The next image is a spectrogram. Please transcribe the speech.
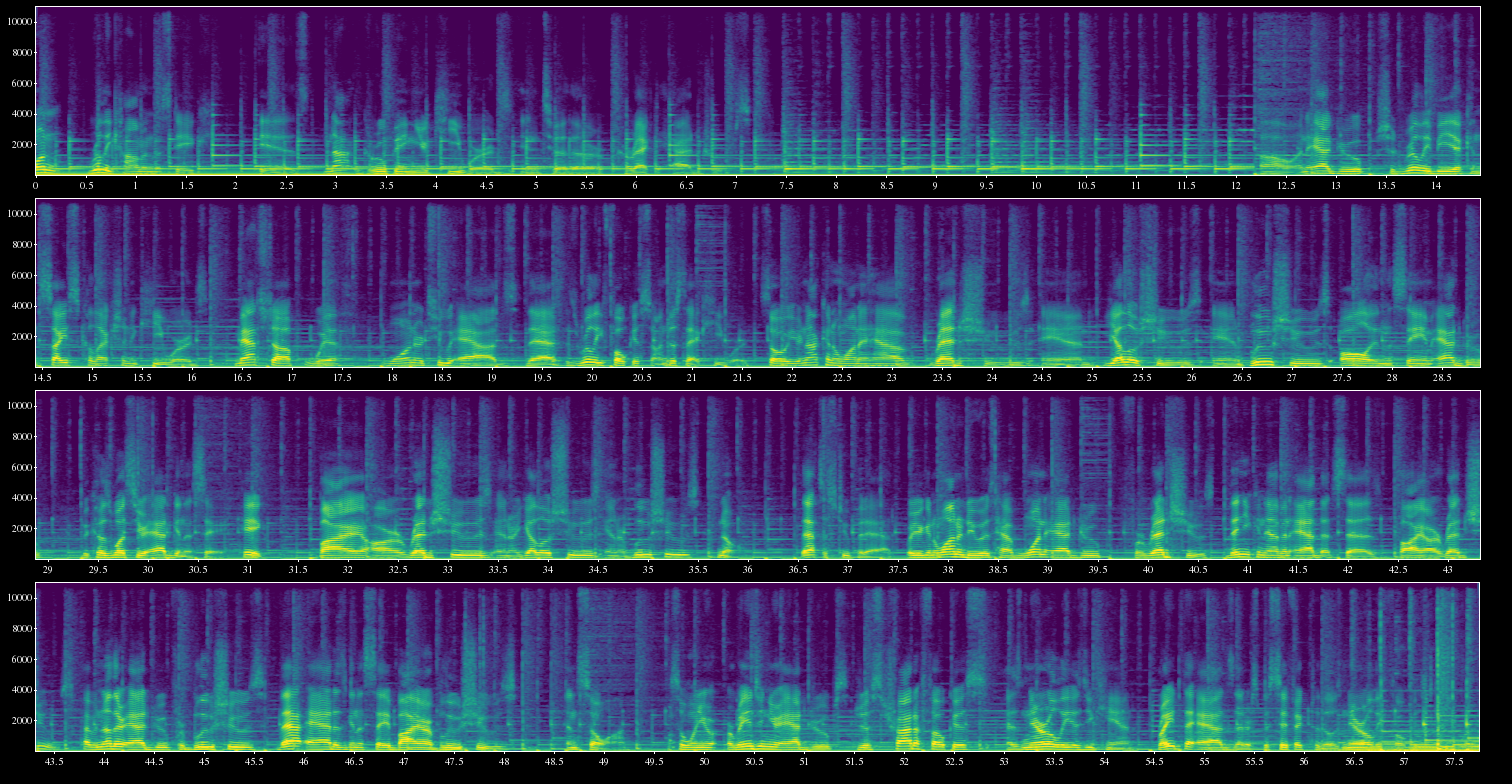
One really common mistake is not grouping your keywords into the correct ad groups. Uh, an ad group should really be a concise collection of keywords matched up with one or two ads that is really focused on just that keyword. So you're not going to want to have red shoes and yellow shoes and blue shoes all in the same ad group because what's your ad going to say? Hey, buy our red shoes and our yellow shoes and our blue shoes? No, that's a stupid ad. What you're going to want to do is have one ad group for red shoes. Then you can have an ad that says, buy our red shoes. Have another ad group for blue shoes. That ad is gonna say, buy our blue shoes, and so on. So when you're arranging your ad groups, just try to focus as narrowly as you can. Write the ads that are specific to those narrowly focused.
